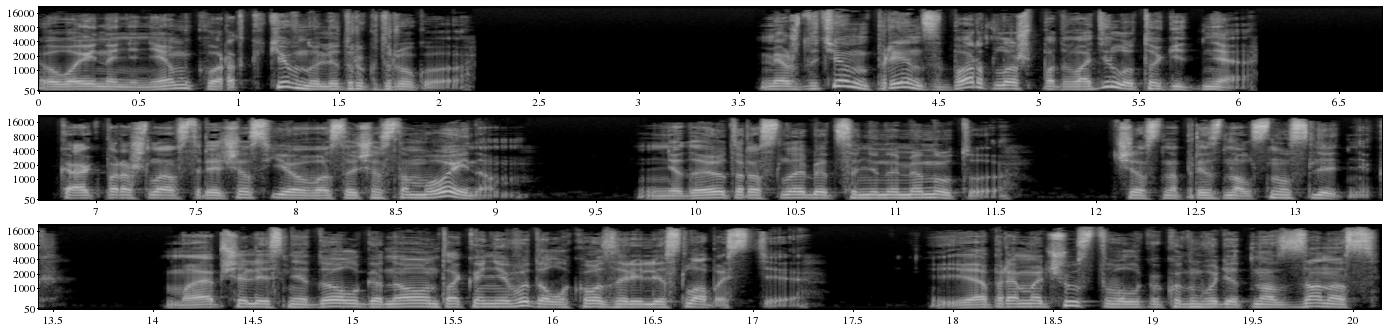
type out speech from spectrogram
Уэйн и Нинем коротко кивнули друг другу. Между тем принц Бартлош подводил итоги дня. Как прошла встреча с его высочеством Уэйном? «Не дают расслабиться ни на минуту», — честно признался наследник. Мы общались недолго, но он так и не выдал козырь или слабости. Я прямо чувствовал, как он водит нас за нос,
